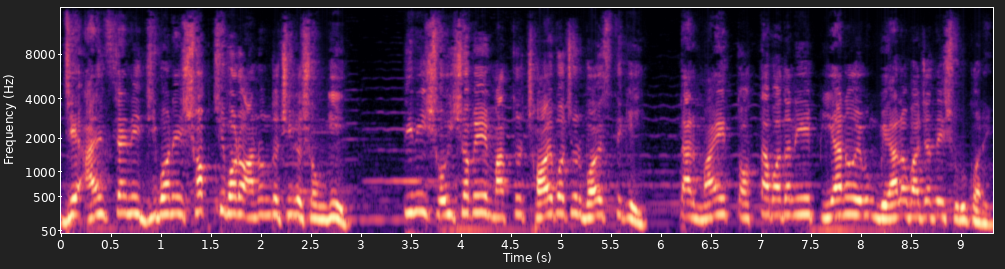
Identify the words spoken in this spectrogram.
যে আইনস্টাইনের জীবনের সবচেয়ে বড় আনন্দ ছিল সংগীত। তিনি শৈশবে মাত্র ছয় বছর বয়স থেকেই তার মায়ের তত্ত্বাবধানে পিয়ানো এবং বেহালো বাজাতে শুরু করেন।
